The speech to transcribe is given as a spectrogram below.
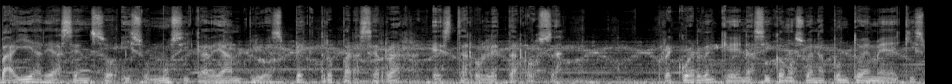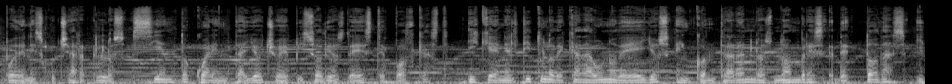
Bahía de Ascenso y su música de amplio espectro para cerrar esta ruleta rosa. Recuerden que en así como suena.mx pueden escuchar los 148 episodios de este podcast y que en el título de cada uno de ellos encontrarán los nombres de todas y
